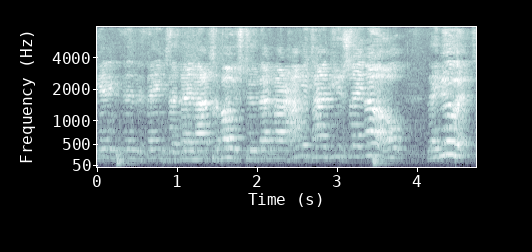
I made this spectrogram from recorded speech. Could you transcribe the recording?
getting into things that they're not supposed to. Doesn't matter how many times you say no, they do it.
